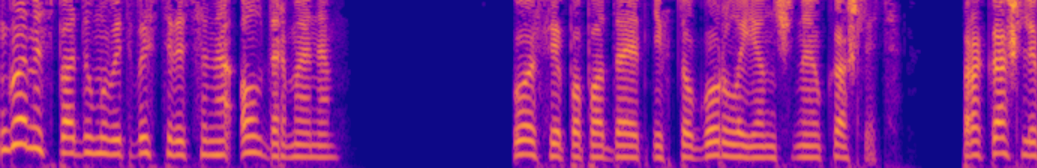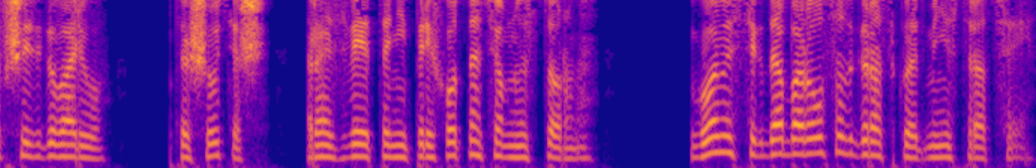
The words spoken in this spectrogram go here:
Гомес подумывает выставиться на Олдермена. Кофе попадает не в то горло, я начинаю кашлять. Прокашлявшись, говорю. Ты шутишь? Разве это не переход на темную сторону? Гомес всегда боролся с городской администрацией.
